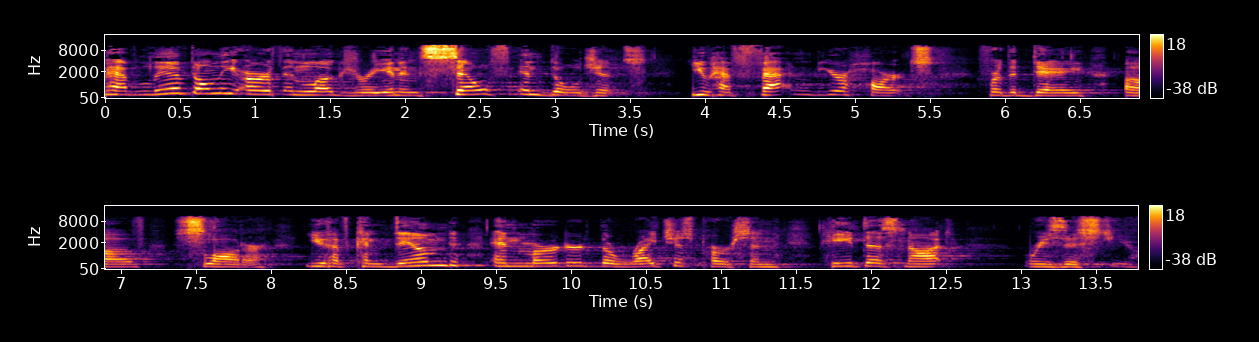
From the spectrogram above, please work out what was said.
have lived on the earth in luxury and in self indulgence. You have fattened your hearts for the day of slaughter. You have condemned and murdered the righteous person. He does not resist you.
